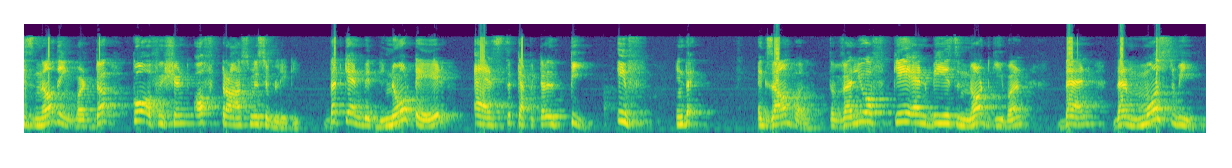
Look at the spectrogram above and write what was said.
is nothing but the coefficient of transmissibility that can be denoted as the capital T. If in the example the value of k and b is not given then there must be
